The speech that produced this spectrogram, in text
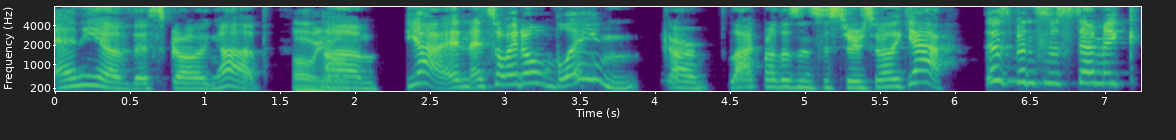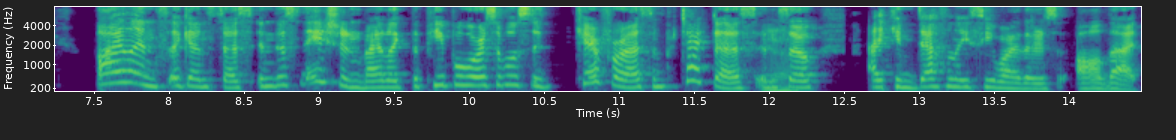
any of this growing up. Oh yeah. Um, yeah. And, and so I don't blame our black brothers and sisters who are like, yeah, there's been systemic violence against us in this nation by like the people who are supposed to care for us and protect us. And Yeah. so I can definitely see why there's all that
